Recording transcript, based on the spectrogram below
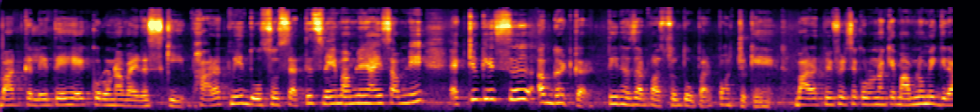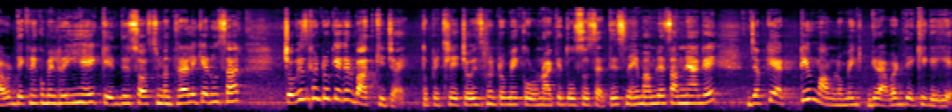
बात कर लेते हैं कोरोना वायरस की। भारत में दो सौ सैंतीस नए मामले आए सामने। एक्टिव केस अब घटकर 3,502 पर पहुँच चुके हैं। भारत में फिर से कोरोना के मामलों में गिरावट देखने को मिल रही है। केंद्रीय स्वास्थ्य मंत्रालय के अनुसार 24 घंटों की अगर बात की जाए तो पिछले 24 घंटों में कोरोना के दो सौ सैंतीस नए मामले सामने आ गए, जबकि एक्टिव मामलों में गिरावट देखी गई है।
